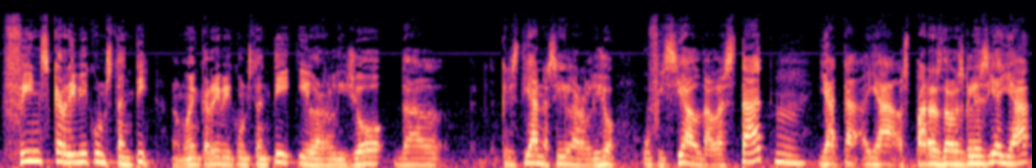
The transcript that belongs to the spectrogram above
fins que arribi Constantí en el moment que arribi Constantí i la religió del cristiana sigui la religió oficial de l'Estat Mm. ja, que, ja els pares de l'Església ja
